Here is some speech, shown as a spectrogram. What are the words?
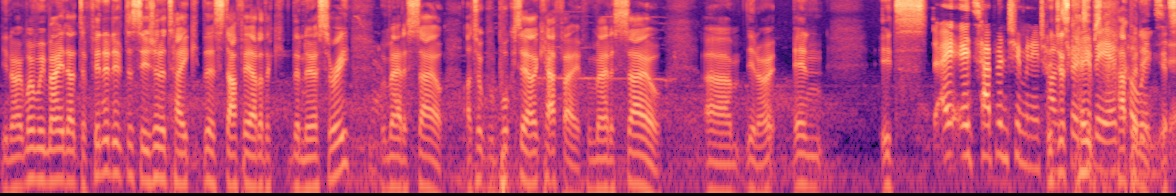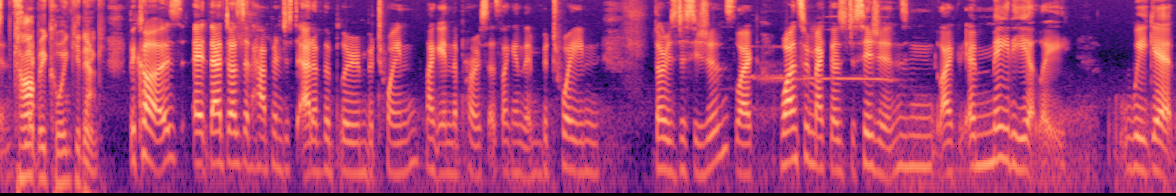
You know, when we made that definitive decision to take the stuff out of the, the nursery, Yeah. we made a sale. I took the books out of the cafe, we made a sale. Um, you know, and it's It's happened too many it times just for it to be a happening. It can't be coinciding. because it, that doesn't happen just out of the blue in between, like in the process, like in the between those decisions. Like once we make those decisions, like immediately we get,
